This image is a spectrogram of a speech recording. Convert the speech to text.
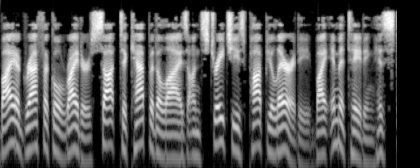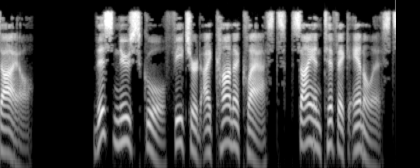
biographical writers sought to capitalize on Strachey's popularity by imitating his style. This new school featured iconoclasts, scientific analysts,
